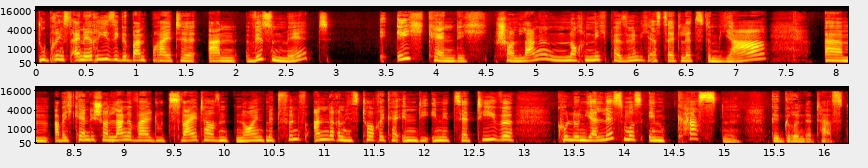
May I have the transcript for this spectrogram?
Du bringst eine riesige Bandbreite an Wissen mit. Ich kenne dich schon lange, noch nicht persönlich, erst seit letztem Jahr. Ähm, aber ich kenne dich schon lange, weil du 2009 mit fünf anderen HistorikerInnen die Initiative Kolonialismus im Kasten gegründet hast.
